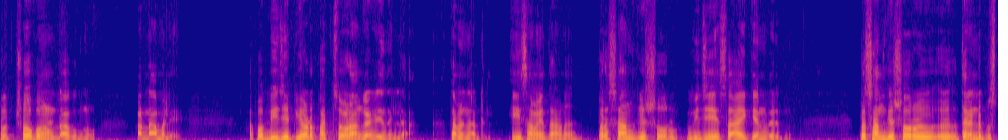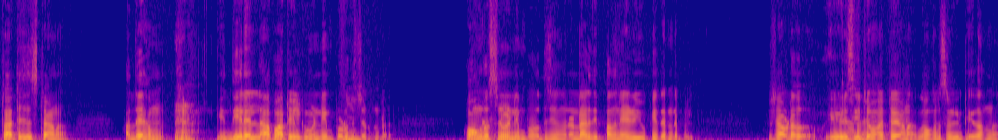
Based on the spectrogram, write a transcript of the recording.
പ്രക്ഷോഭങ്ങൾ ഉണ്ടാക്കുന്നു അണ്ണാമലയെ അപ്പോൾ ബി ജെ പി അവിടെ പച്ചോടാൻ കഴിയുന്നില്ല തമിഴ്നാട്ടിൽ. ഈ സമയത്താണ് പ്രശാന്ത് കിഷോർ വിജയെ സഹായിക്കാൻ വരുന്നത്. പ്രശാന്ത് കിഷോർ തെരഞ്ഞെടുപ്പ് സ്ട്രാറ്റജിസ്റ്റാണ്. അദ്ദേഹം ഇന്ത്യയിലെ എല്ലാ പാർട്ടികൾക്കും വേണ്ടിയും പ്രവർത്തിച്ചിട്ടുണ്ട്. കോൺഗ്രസിന് വേണ്ടിയും പ്രവർത്തിച്ചിരുന്നു രണ്ടായിരത്തി പതിനേഴ് യു പി തെരഞ്ഞെടുപ്പിൽ. പക്ഷെ അവിടെ ഏഴ് സീറ്റോ മറ്റെയാണ് കോൺഗ്രസിന് കിട്ടിയതെന്ന്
